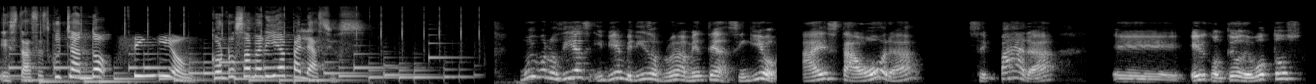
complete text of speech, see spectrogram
Estás escuchando Sin Guión con Rosa María Palacios. Muy buenos días y bienvenidos nuevamente a Sin Guión. A esta hora se para eh, el conteo de votos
